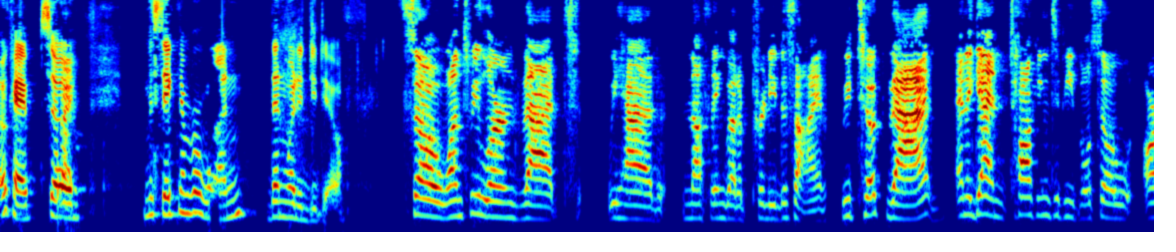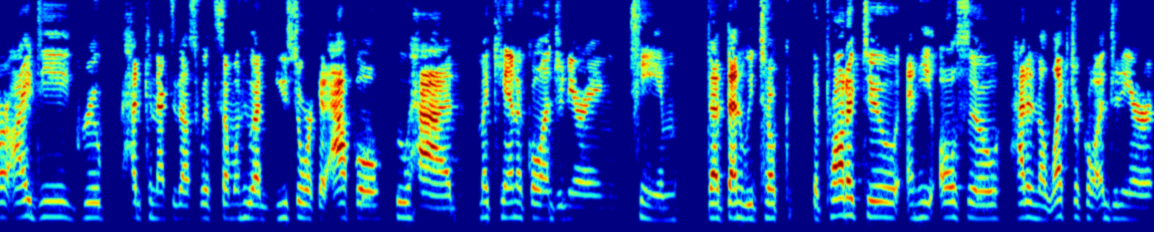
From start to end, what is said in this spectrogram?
Okay. So, mistake number one, then what did you do? So once we learned that we had nothing but a pretty design, we took that and again, talking to people. So our ID group had connected us with someone who had used to work at Apple who had mechanical engineering team that then we took the product to and he also had an electrical engineer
